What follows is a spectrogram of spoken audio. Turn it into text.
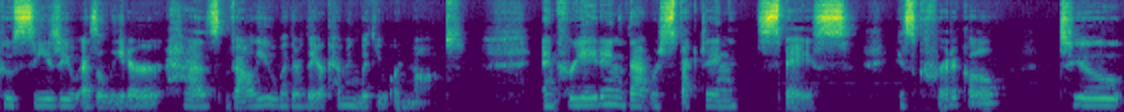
who sees you as a leader has value whether they are coming with you or not. And creating that respecting space is critical to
